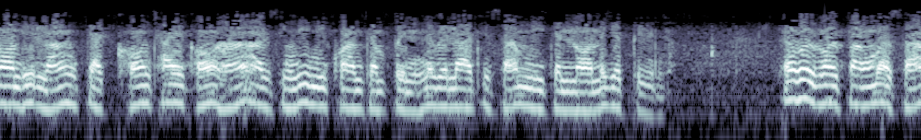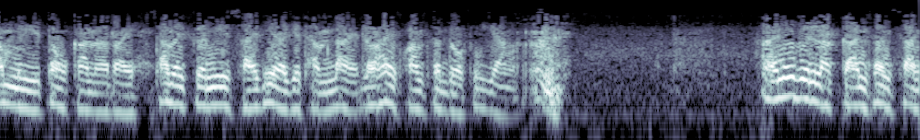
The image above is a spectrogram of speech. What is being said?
นอนที่หลังจัดของใช้ของหาอาสิ่งที่มีความจำเป็นในเวลาที่สามีจะนอนและจะตื่นแล้วก็คอยฟังว่าสามีต้องการอะไร ถ้าไม่เกินวิสัยที่เราจะทำได้ เราให้ความสะดวกทุกอย่าง อันนี้เป็นหลักการสั้น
